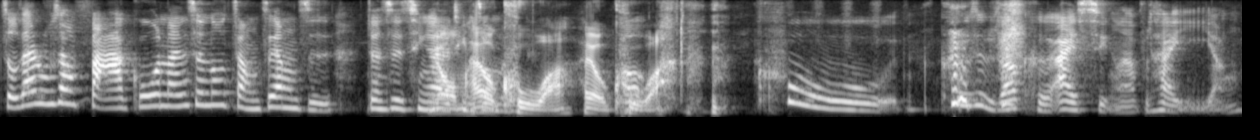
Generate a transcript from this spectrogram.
走在路上，法国男生都长这样子。但是，亲爱的听众们，还有酷啊，还有酷啊，哦、酷酷是比较可爱型啊，不太一样。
